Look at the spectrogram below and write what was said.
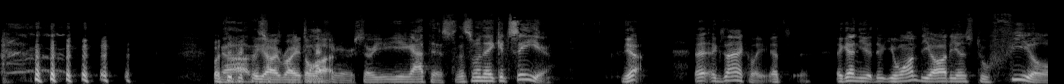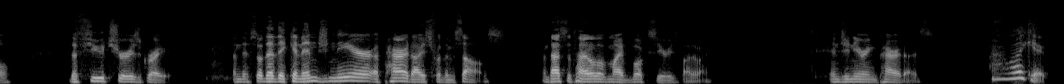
but typically, I write a lot. So you, you got this. This one they could see you. Yeah, exactly. It's again, you you want the audience to feel the future is great, and so that they can engineer a paradise for themselves. And that's the title of my book series, by the way. Engineering Paradise. I like it.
